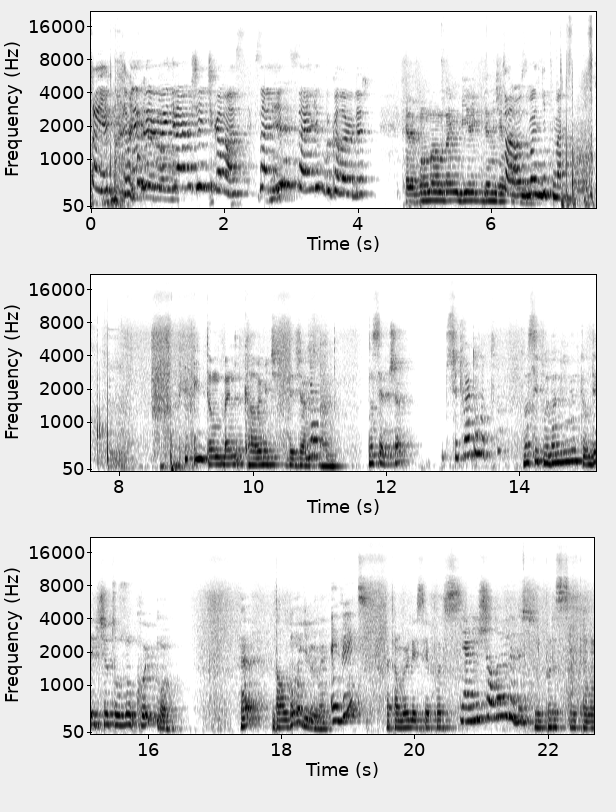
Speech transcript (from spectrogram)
Hayır. Evlerime giren bir şey çıkamaz. Sen Niye? git, sen git bu kalabilir. Telefonumu almadan bir yere gidemeyeceğim. Tamam o zaman gitme. Tamam ben kahvemi içip gideceğim. Yap. sonra. Nasıl yapacağım? Süt var dolapta. Nasıl yapılıyor ben bilmiyorum ki. Direkt içine tozunu koyup mu? He? Dalgona gibi mi? Evet. Ha tamam öyleyse yaparız. Yani inşallah öyledir. Yaparız bir tane.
